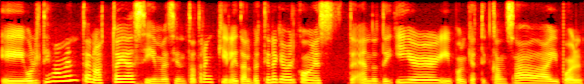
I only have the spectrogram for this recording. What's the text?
Y últimamente no estoy así, me siento tranquila y tal vez tiene que ver con the end of the year y porque estoy cansada y por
